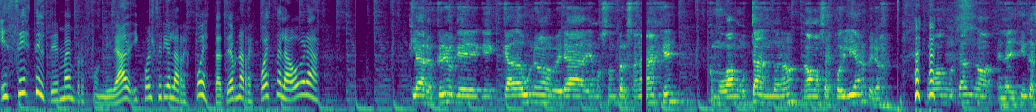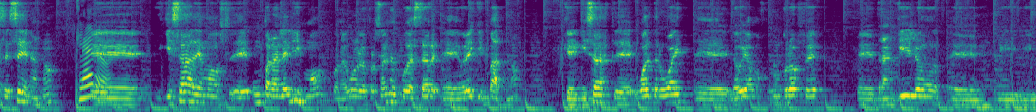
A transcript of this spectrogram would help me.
¿Es este el tema en profundidad? ¿Y cuál sería la respuesta? ¿Te da una respuesta a la obra? Claro, creo que, cada uno verá, digamos, un personaje, cómo va mutando, ¿no? No vamos a spoilear, pero cómo va mutando en las distintas escenas, ¿no? Claro. Eh, y quizá, digamos, eh, un paralelismo con algunos de los personajes puede ser eh, Breaking Bad, ¿no? Que quizás este, Walter White lo veíamos con un profe eh, tranquilo eh, y,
